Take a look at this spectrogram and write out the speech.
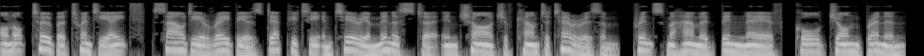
On October 28, Saudi Arabia's Deputy Interior Minister in charge of counterterrorism, Prince Mohammed bin Nayef, called John Brennan,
